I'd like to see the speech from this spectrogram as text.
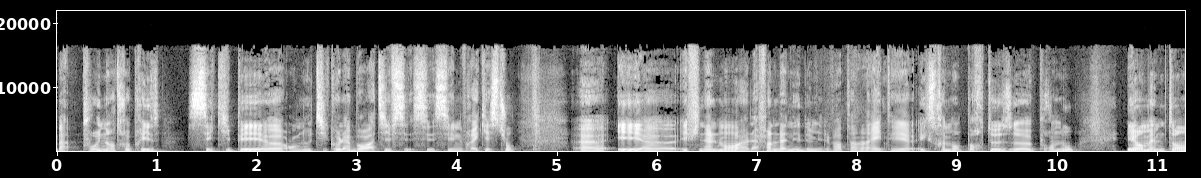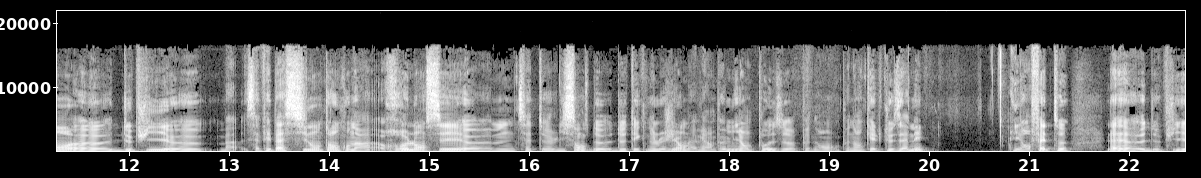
bah, pour une entreprise, s'équiper en outils collaboratifs, c'est une vraie question. Euh, euh, et, finalement, euh, la fin de l'année 2021 a été extrêmement porteuse pour nous. Et en même temps, depuis, bah, ça fait pas si longtemps qu'on a relancé cette licence de, technologie. On l'avait un peu mis en pause pendant, pendant quelques années. Et en fait, là, depuis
